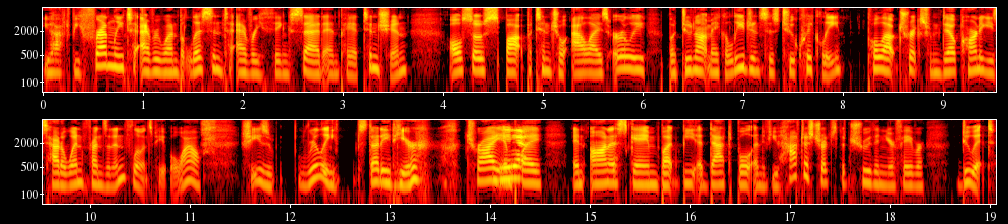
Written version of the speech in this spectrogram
You have to be friendly to everyone, but listen to everything said and pay attention. Also, spot potential allies early, but do not make allegiances too quickly. Pull out tricks from Dale Carnegie's How to Win Friends and Influence People. Wow, she's really studied here. Try and Yeah. play an honest game, but be adaptable. And if you have to stretch the truth in your favor, do it.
